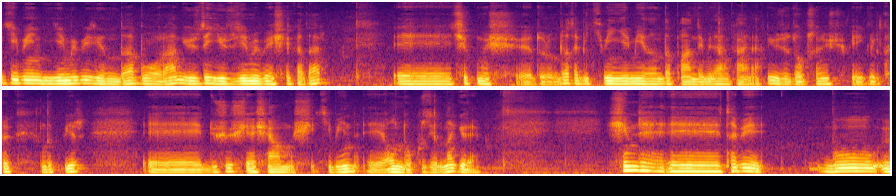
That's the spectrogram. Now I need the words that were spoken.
2021 yılında bu oran %125'e kadar e, çıkmış durumda. Tabii 2020 yılında pandemiden kaynaklı %93,40'lık bir e, düşüş yaşanmış 2019 yılına göre. Şimdi e, tabii bu e,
